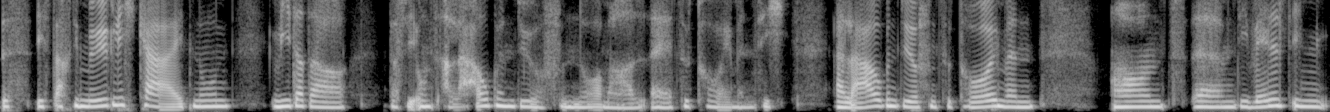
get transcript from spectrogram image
es ist auch die Möglichkeit nun wieder da, dass wir uns erlauben dürfen, normal äh, zu träumen, sich erlauben dürfen zu träumen und ähm, die Welt in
